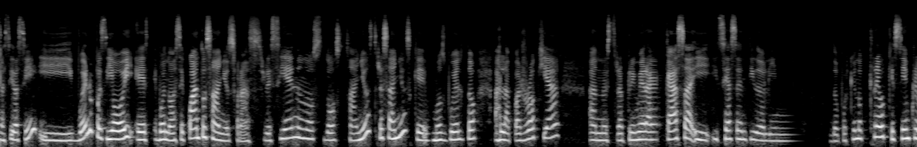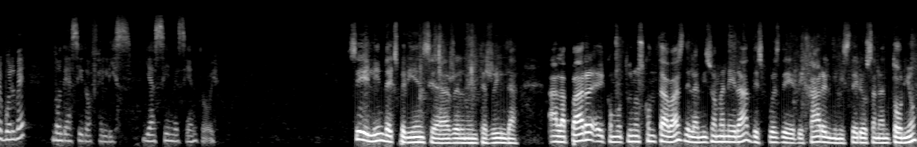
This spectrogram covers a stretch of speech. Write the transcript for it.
ha sido así. Y bueno, pues y hoy, es, bueno, ¿hace cuántos años, Franz? Recién unos dos años, tres años que hemos vuelto a la parroquia, a nuestra primera casa y, se ha sentido lindo, porque uno creo que siempre vuelve donde ha sido feliz. Y así me siento hoy. Sí, linda experiencia realmente, Rilda a la par, eh, como tú nos contabas, de la misma manera, después de dejar el Ministerio San Antonio,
